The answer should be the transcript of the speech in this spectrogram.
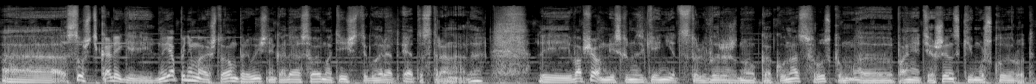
А, слушайте, коллеги, ну я понимаю, что вам привычно, когда о своем отечестве говорят «эта страна», да? И вообще в английском языке нет столь выраженного, как у нас в русском, э, понятия «женский» и «мужской род».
